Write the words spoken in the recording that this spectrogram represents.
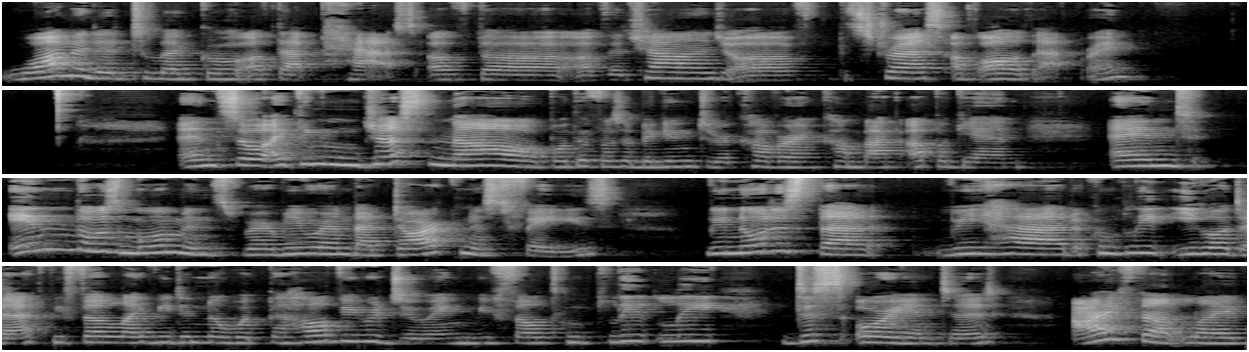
vomited to let go of that past, of the of the challenge, of the stress, of all of that, right? And so I think just now both of us are beginning to recover and come back up again. And in those moments where we were in that darkness phase, we noticed that we had a complete ego death. We felt like we didn't know what the hell we were doing. We felt completely disoriented. I felt like,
